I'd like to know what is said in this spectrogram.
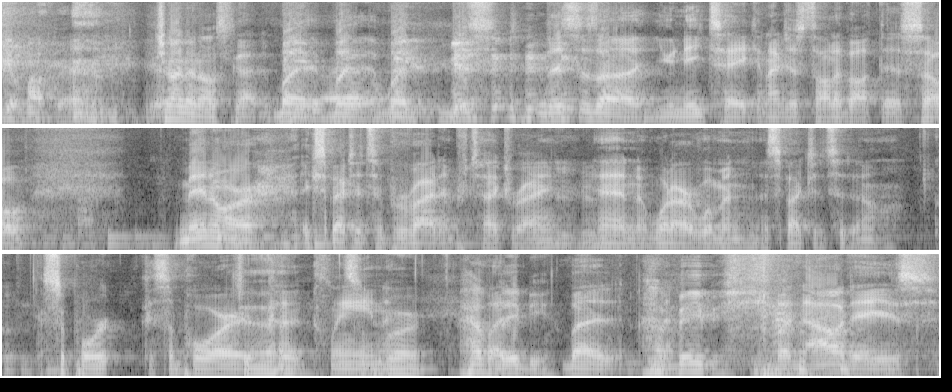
Get my bad. Chime in, Austin. But Peter, I got but but this this is a unique take, and I just thought about this. So, men are expected to provide and protect, right? Mm-hmm. And what are women expected to do? Support. Support, Yeah, cook, clean, support. Have but, a baby. But have baby. but nowadays,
